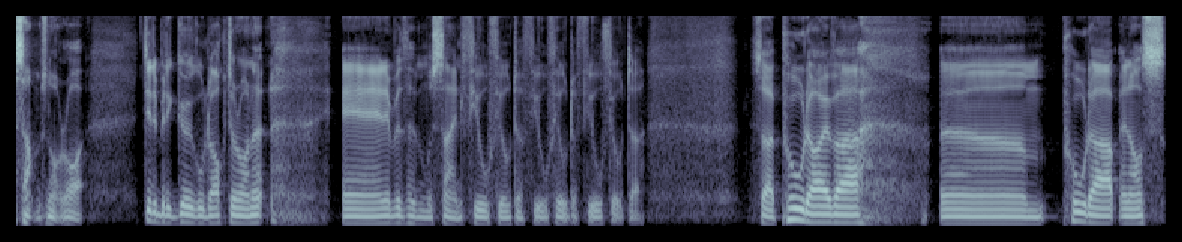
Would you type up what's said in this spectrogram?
Something's not right. Did a bit of Google Doctor on it, and everything was saying fuel filter, fuel filter, fuel filter. So I pulled over, um, pulled up, and I was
